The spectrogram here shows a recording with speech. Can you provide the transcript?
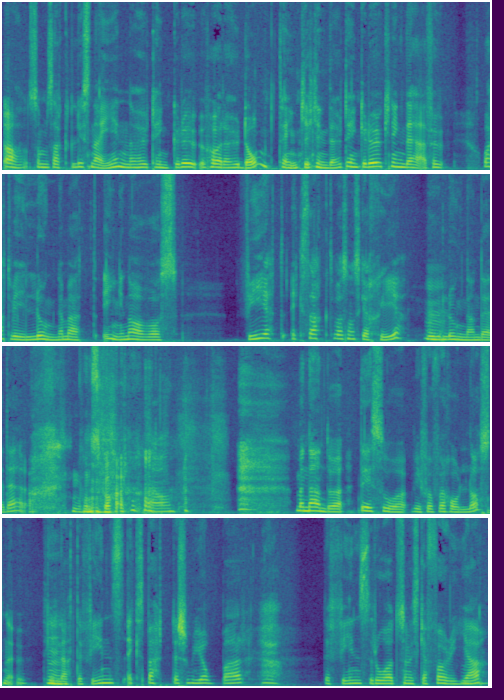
ja, som sagt lyssna in och hur tänker du, höra hur de tänker kring det, hur tänker du kring det här för, och att vi är lugna med att ingen av oss vet exakt vad som ska ske, hur mm. lugnande är det då? Hon ja. Men ändå, det är så vi får förhålla oss nu till mm. att det finns experter som jobbar, det finns råd som vi ska följa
